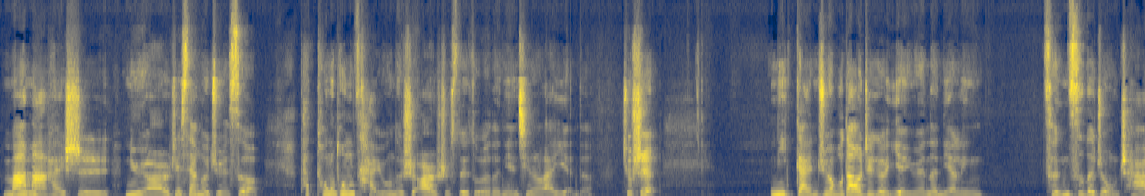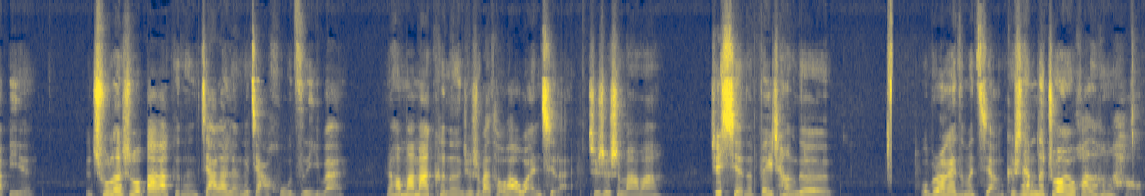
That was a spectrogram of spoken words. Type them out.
妈妈还是女儿这三个角色，他通通采用的是二十岁左右的年轻人来演的，就是你感觉不到这个演员的年龄层次的这种差别。除了说爸爸可能加了两个假胡子以外，然后妈妈可能就是把头发挽起来，这就是妈妈，就显得非常的，我不知道该怎么讲。可是他们的妆又画得很好，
